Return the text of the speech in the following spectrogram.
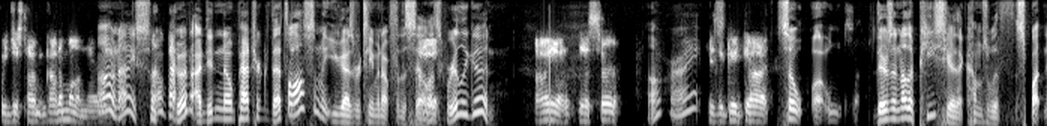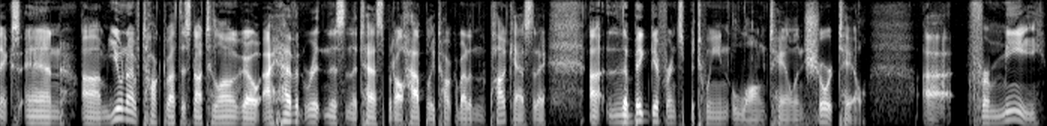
we just haven't got them on there. Oh, nice. Oh, good. I didn't know Patrick. That's awesome that you guys were teaming up for the sale. That's really good. Oh yeah, yes, sir. All right. He's a good guy. So uh, there's another piece here that comes with Sputniks, and um, you and I have talked about this not too long ago. I haven't written this in the test, but I'll happily talk about it in the podcast today. Uh, the big difference between long tail and short tail. Uh, for me,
